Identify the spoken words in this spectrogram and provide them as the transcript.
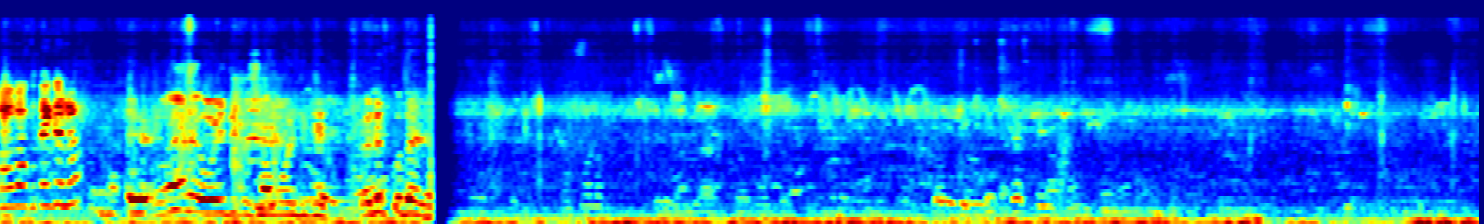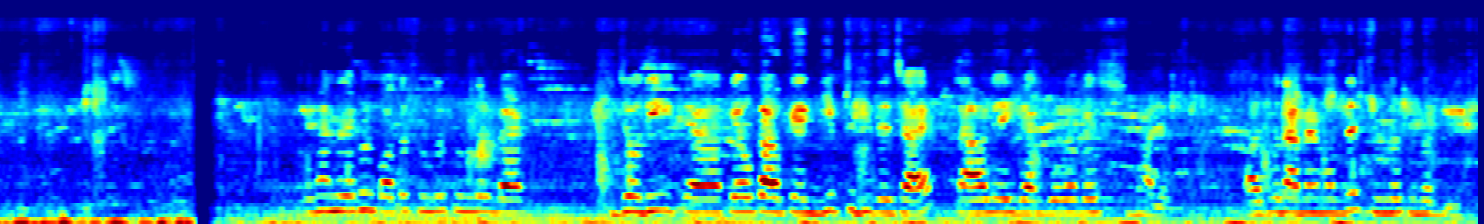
বাবা কোথায় গেল? আরে ওইদিকে সব ওইদিকে। ওইদিকে কোথায় এখানে দেখুন কত সুন্দর সুন্দর ব্যাগ। যদি কেউ কাউকে গিফট দিতে চায়, তাহলে এই ব্যাগগুলো বেশ ভালো। অল্প দামের মধ্যে সুন্দর সুন্দর গিফট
